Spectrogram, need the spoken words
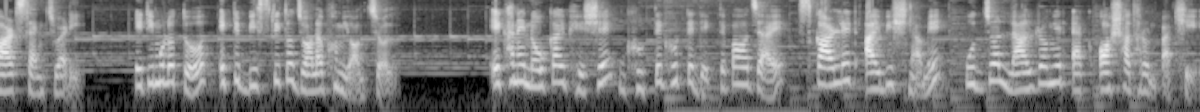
বার্ড স্যাংচুয়ারি এটি মূলত একটি বিস্তৃত জলাভূমি অঞ্চল। এখানে নৌকায় ভেসে ঘুরতে ঘুরতে দেখতে পাওয়া যায় স্কারলেট আইবিশ নামে উজ্জ্বল লাল রঙের এক অসাধারণ পাখি।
